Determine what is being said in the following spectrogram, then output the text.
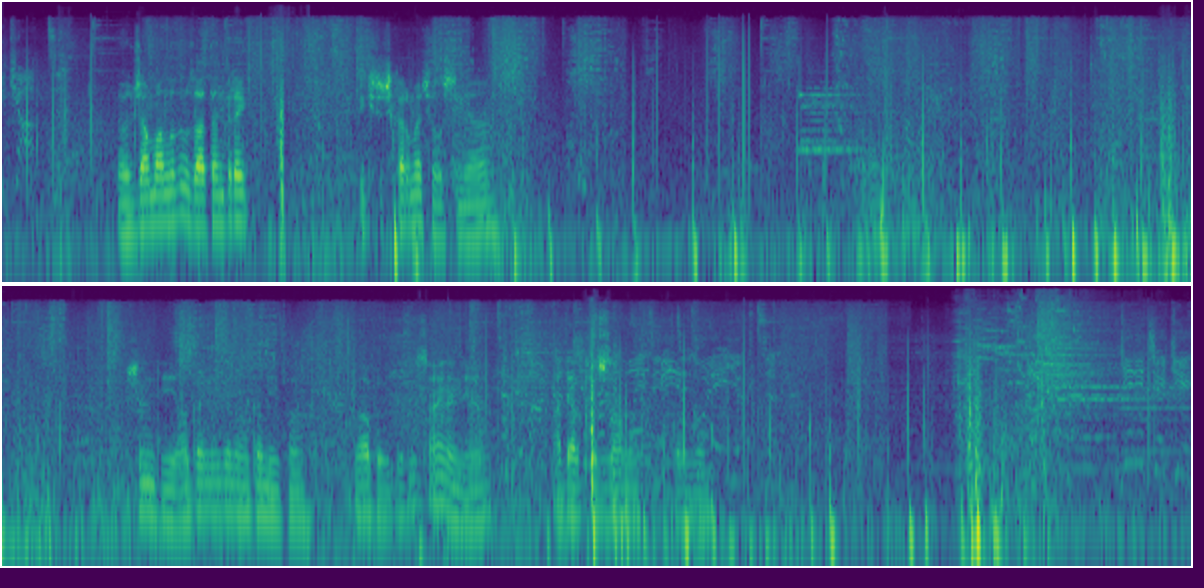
İki attı. Öleceğimi anladım zaten direkt bir kişi çıkarmaya çalıştım ya. Şimdi Aganigan Aganiga Ne yapabiliriz? Aynen ya. Hadi arkadaşlar ama. Sonra. Kule yıktı. Geri çekil.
